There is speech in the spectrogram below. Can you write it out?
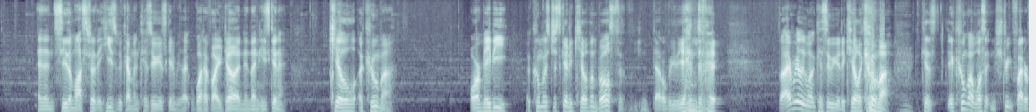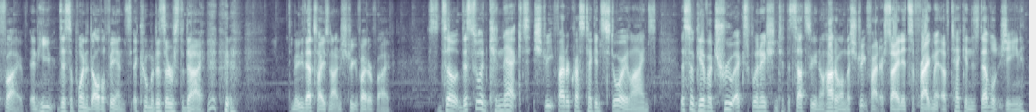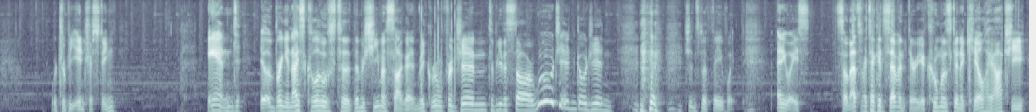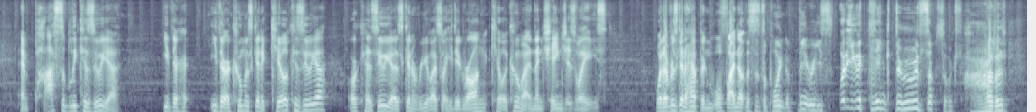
And then see the monster that he's become. And Kazuya's gonna be like, what have I done? And then he's gonna kill Akuma. Or maybe Akuma's just gonna kill them both. That'll be the end of it. But I really want Kazuya to kill Akuma. Because Akuma wasn't in Street Fighter V. And he disappointed all the fans. Akuma deserves to die. maybe that's why he's not in Street Fighter V. So this would connect Street Fighter Cross Tekken storylines. This will give a true explanation to the Satsui no Hado on the Street Fighter side. It's a fragment of Tekken's Devil Gene, which would be interesting. And it would bring a nice close to the Mishima saga and make room for Jin to be the star. Woo, Jin, go Jin. Jin's my favorite. Anyways, so that's my Tekken 7 theory. Akuma's gonna kill Heihachi and possibly Kazuya. Either either Akuma's gonna kill Kazuya or Kazuya is to realize what he did wrong, kill Akuma, and then change his ways. Whatever's to happen, we'll find out. This is the point of theories. What do you think, dudes? I'm so excited.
